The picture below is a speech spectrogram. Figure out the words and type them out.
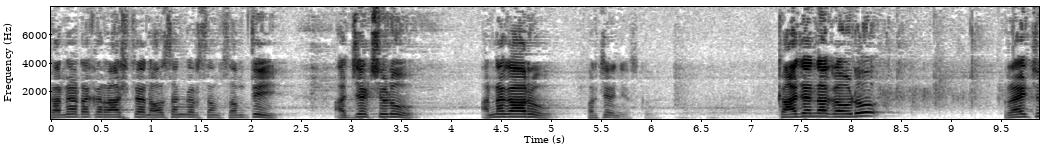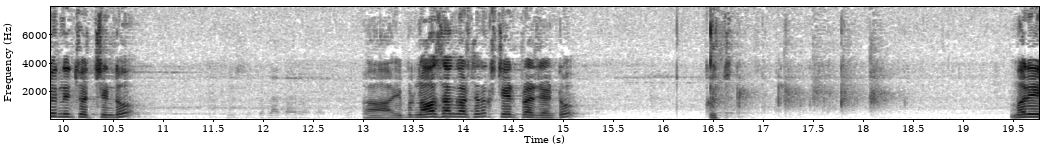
కర్ణాటక రాష్ట్ర నవసంఘర్షణ సమితి అధ్యక్షుడు అన్నగారు పరిచయం చేసుకోండి కాజన్న గౌడు రాయచూరు నుంచి వచ్చిండు. ఇప్పుడు నవసంఘర్షణకు స్టేట్ ప్రెసిడెంటు కూర్చో. మరి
